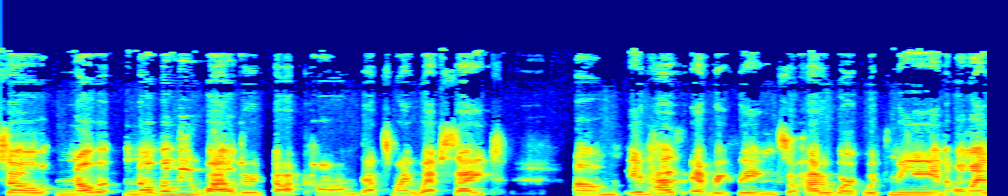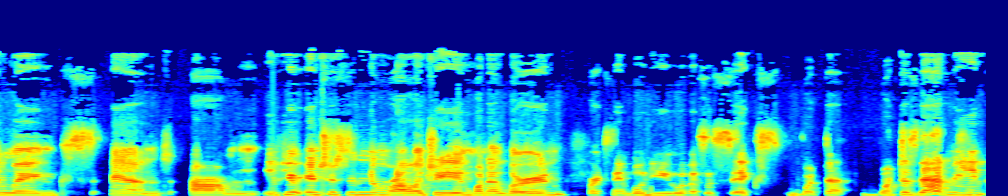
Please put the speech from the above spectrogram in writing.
so no- that's my website. Um, it has everything. So how to work with me and all my links. And um, if you're interested in numerology and want to learn, for example, you as a six, what that what does that mean?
